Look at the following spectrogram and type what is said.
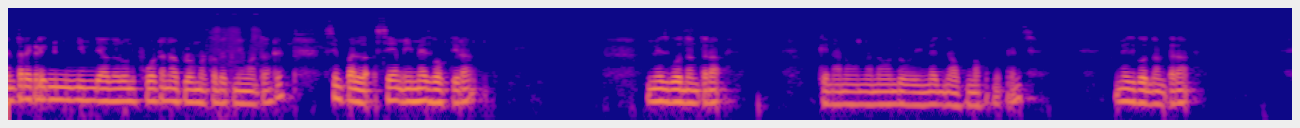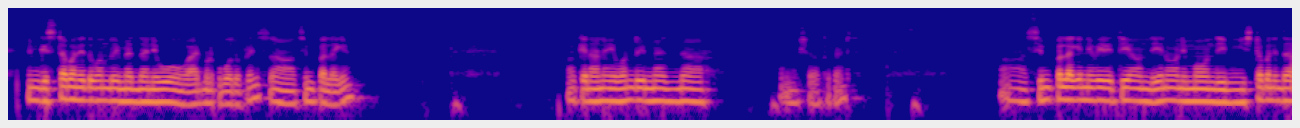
ನಂತರ ಕಡೆಗೆ ನಿಮ್ಮ ನಿಮ್ದು ಯಾವುದಾದ್ರು ಒಂದು ಫೋಟೋನ ಅಪ್ಲೋಡ್ ಮಾಡ್ಕೋಬೇಕು ನೀವು ಅಂತಂದರೆ ಸಿಂಪಲ್ ಸೇಮ್ ಇಮೇಜ್ಗೆ ಹೋಗ್ತೀರಾ. ಇಮೇಜ್ಗೆ ಹೋದ ನಂತರ ಓಕೆ, ನಾನು ನನ್ನ ಒಂದು ಇಮೇಜ್ನ ಓಪನ್ ಮಾಡ್ಕೊತೀನಿ ಫ್ರೆಂಡ್ಸ್ ಇಮೇಜ್ಗೆ ಹೋದ ನಂತರ ನಿಮ್ಗೆ ಇಷ್ಟ ಬಂದಿದ್ದು ಒಂದು ಇಮೇಜ್ನ ನೀವು ಆ್ಯಡ್ ಮಾಡ್ಕೋಬೋದು ಫ್ರೆಂಡ್ಸ್ ಸಿಂಪಲ್ಲಾಗಿ ಓಕೆ ನಾನು ಈ ಒಂದು ಇಮೇಜ್ನ ಒಂದು ನಿಮಿಷ ಓಕೆ ಫ್ರೆಂಡ್ಸ್ ಸಿಂಪಲ್ಲಾಗಿ ನೀವು ಈ ರೀತಿ ಒಂದು ಏನೋ ನಿಮ್ಮ ಒಂದು ಇಷ್ಟ ಬಂದಿದ್ದ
